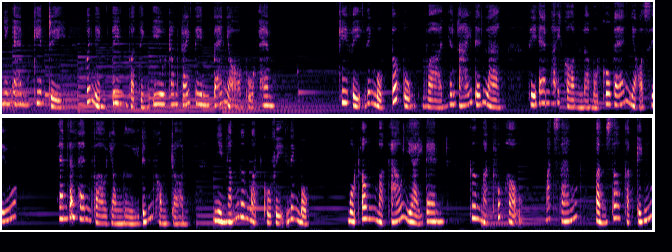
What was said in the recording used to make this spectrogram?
nhưng em kiên trì với niềm tin và tình yêu trong trái tim bé nhỏ của em. Khi vị linh mục tốt bụng và nhân ái đến làng, thì em hãy còn là một cô bé nhỏ xíu. Em đã len vào dòng người đứng vòng tròn, nhìn ngắm gương mặt của vị linh mục. Một ông mặc áo dài đen, gương mặt phúc hậu, mắt sáng, ẩn sau cặp kính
